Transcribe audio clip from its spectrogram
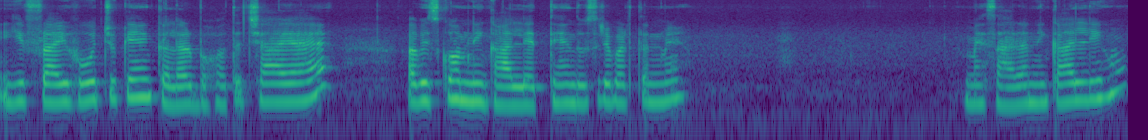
ये फ्राई हो चुके हैं, कलर बहुत अच्छा आया है। अब इसको हम निकाल लेते हैं दूसरे बर्तन में। मैं सारा निकाल ली हूँ।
